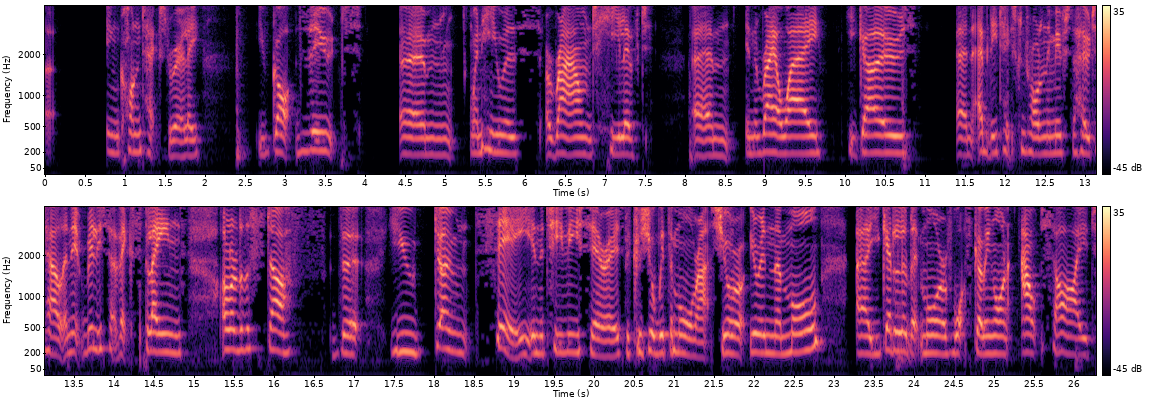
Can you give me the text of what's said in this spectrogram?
uh, in context. Really, you've got Zoot. Um, when he was around, he lived um, in the railway. He goes and Ebony takes control and they move to the hotel. And it really sort of explains a lot of the stuff that you don't see in the TV series because you're with the Mallrats. You're you're in the mall uh, you get a little bit more of what's going on outside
